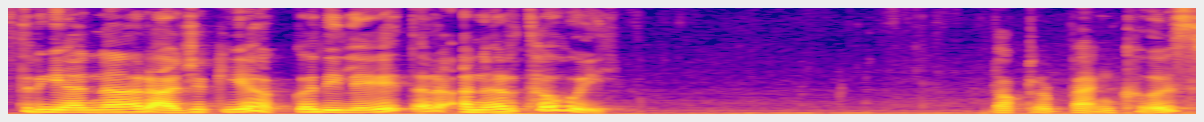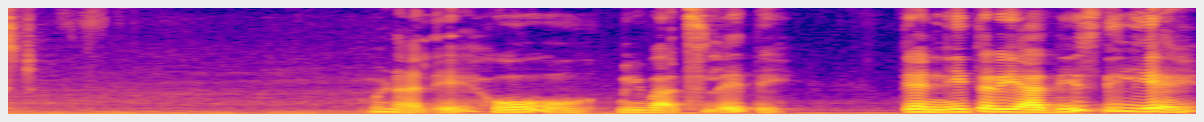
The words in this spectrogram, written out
स्त्रियांना राजकीय हक्क दिले तर अनर्थ होईल. डॉक्टर पँखस्ट म्हणाले हो मी वाचले ते. त्यांनी तर यादीच दिली आहे.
